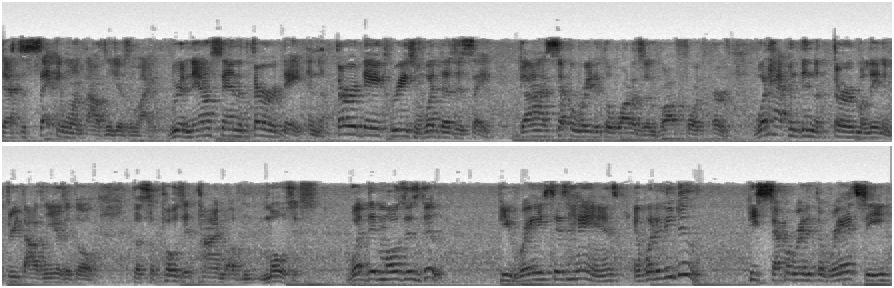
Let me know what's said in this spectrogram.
that's the second 1,000 years of life. We're now saying the third day. In the third day of creation, what does it say? God separated the waters and brought forth earth. What happened in the third millennium, 3,000 years ago, the supposed time of Moses? What did Moses do? He raised his hands, and what did he do? He separated the Red Sea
